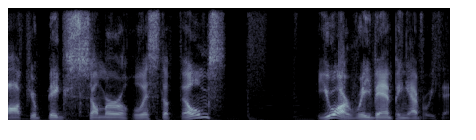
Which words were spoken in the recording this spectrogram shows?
off your big summer list of films, you are revamping everything.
